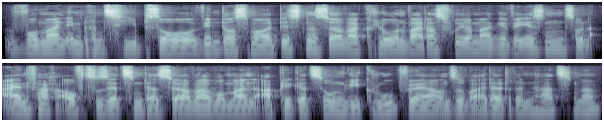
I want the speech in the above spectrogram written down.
Wo man im Prinzip so Windows Small Business Server Klon war das früher mal gewesen, so ein einfach aufzusetzender Server, wo man Applikationen wie Groupware und so weiter drin hat. Ne?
